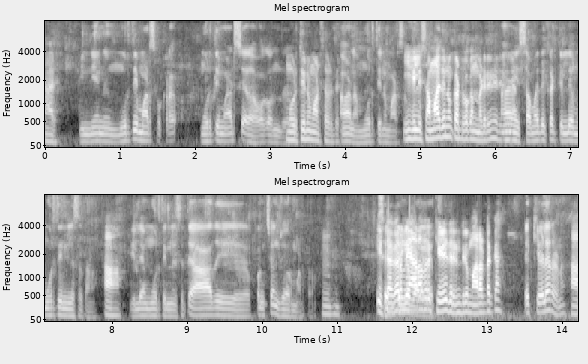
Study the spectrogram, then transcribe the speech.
ಹಾ ರೀ. ಇನ್ನೇನು ಮೂರ್ತಿ ಮಾಡಿಸ್ಬೇಕಣ ಮೂರ್ತಿ ಮಾಡಿಸಿ ಅವಾಗ ಒಂದು ಮೂರ್ತಿನೂ ಮಾಡ್ಸವ್ರಿ ಹಾಂ ನಾ ಮೂರ್ತಿನೂ ಮಾಡಿಸಿ ಈಗ ಇಲ್ಲಿ ಸಮಾಧಿನೂ ಕಟ್ಬೇಕಂತ ಮಾಡ್ರಿ ಹಾಂ ಈ ಸಮಾಧಿ ಕಟ್ಟಿ ಇಲ್ಲೇ ಮೂರ್ತಿ ನಿಲ್ಲಿಸತಾನ ಹಾ. ಇಲ್ಲೇ ಮೂರ್ತಿ ನಿಲ್ಲಿಸುತ್ತೆ ಅದು ಫಂಕ್ಷನ್ ಜೋರು ಮಾಡ್ತಾವ. ಈ ಟಗರ್ನ ಯಾರಾದ್ರೂ ಕೇಳಿದ್ರೇನ್ರಿ ಮಾರಾಟಕ್ಕ? ಏ ಕೇಳ್ಯಾರಣ ಹಾ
